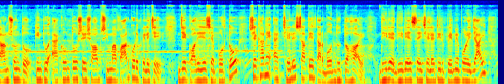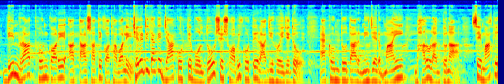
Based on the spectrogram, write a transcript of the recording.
গান শুনতো, কিন্তু এখন তো সেই সব সীমা পার করে ফেলেছে। যে কলেজে সে পড়তো, সেখানে এক ছেলের সাথে তার বন্ধুত্ব হয়। ধীরে ধীরে সেই ছেলেটির প্রেমে পড়ে যায় দিন রাত ফোন করে আর তার সাথে কথা বলে। ছেলেটি তাকে যা করতে বলতো, সে সবই করতে রাজি হয়ে যেত। এখন তো তার নিজের মাই ভালো লাগতো না। সে মাকে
